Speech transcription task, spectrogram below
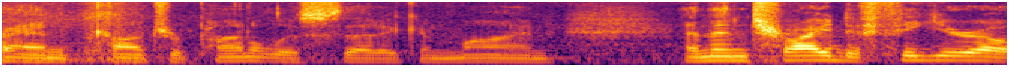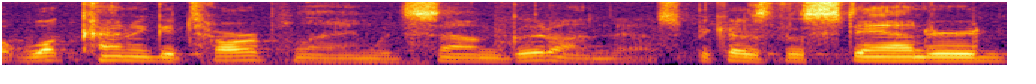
and contrapuntal aesthetic in mind, and then tried to figure out what kind of guitar playing would sound good on this, because the standard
